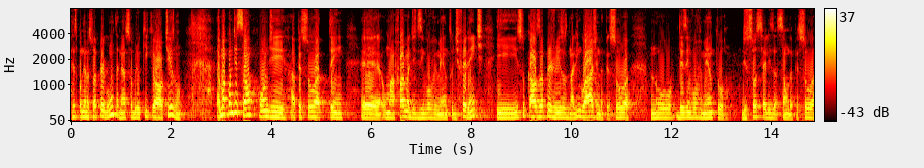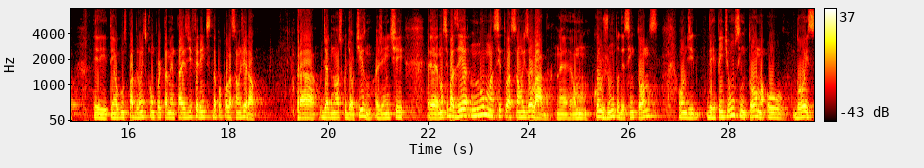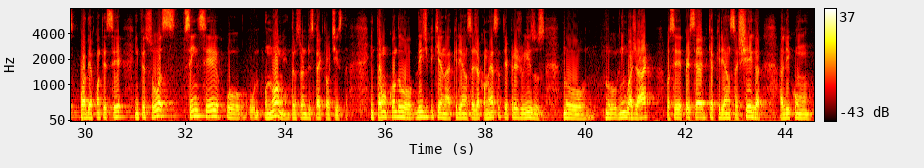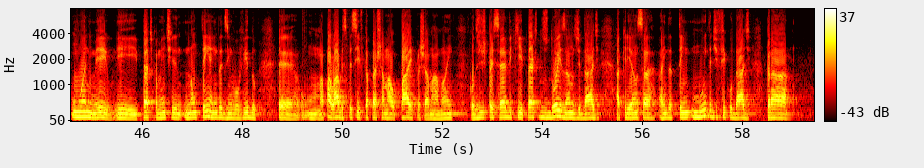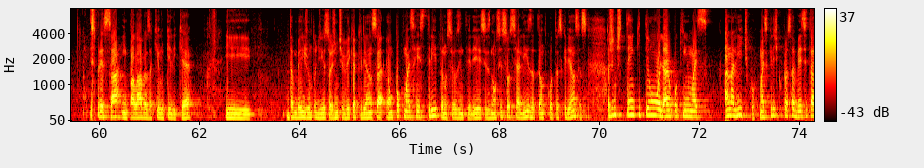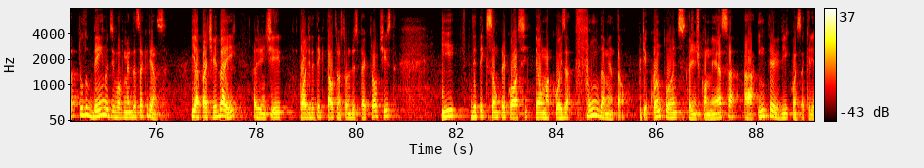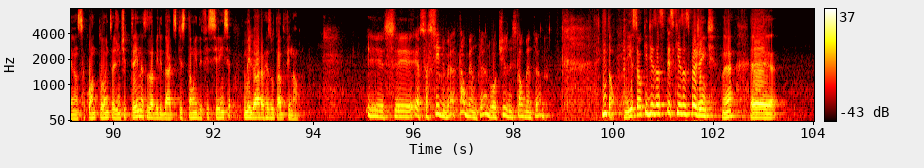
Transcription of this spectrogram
respondendo a sua pergunta né, sobre o que é o autismo, é uma condição onde a pessoa tem é, uma forma de desenvolvimento diferente e isso causa prejuízos na linguagem da pessoa, no desenvolvimento de socialização da pessoa e tem alguns padrões comportamentais diferentes da população geral para o diagnóstico de autismo, a gente é, não se baseia numa situação isolada, né? é um conjunto de sintomas, onde de repente um sintoma ou dois podem acontecer em pessoas sem ser o, o, o nome transtorno do espectro autista. Então, quando desde pequena a criança já começa a ter prejuízos no, no linguajar, você percebe que a criança chega ali com um ano e meio e praticamente não tem ainda desenvolvido é, uma palavra específica para chamar o pai, para chamar a mãe. Quando a gente percebe que perto dos dois anos de idade a criança ainda tem muita dificuldade para expressar em palavras aquilo que ele quer e também junto disso a gente vê que a criança é um pouco mais restrita nos seus interesses, não se socializa tanto com outras crianças, a gente tem que ter um olhar um pouquinho mais analítico, mais crítico para saber se está tudo bem no desenvolvimento dessa criança. E a partir daí a gente pode detectar o transtorno do espectro autista e detecção precoce é uma coisa fundamental. Porque quanto antes a gente começa a intervir com essa criança, quanto antes a gente treina essas habilidades que estão em deficiência, melhora o resultado final. Esse, essa síndrome está aumentando, o autismo está aumentando? Então, isso é o que diz as pesquisas para a gente. Né? É,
